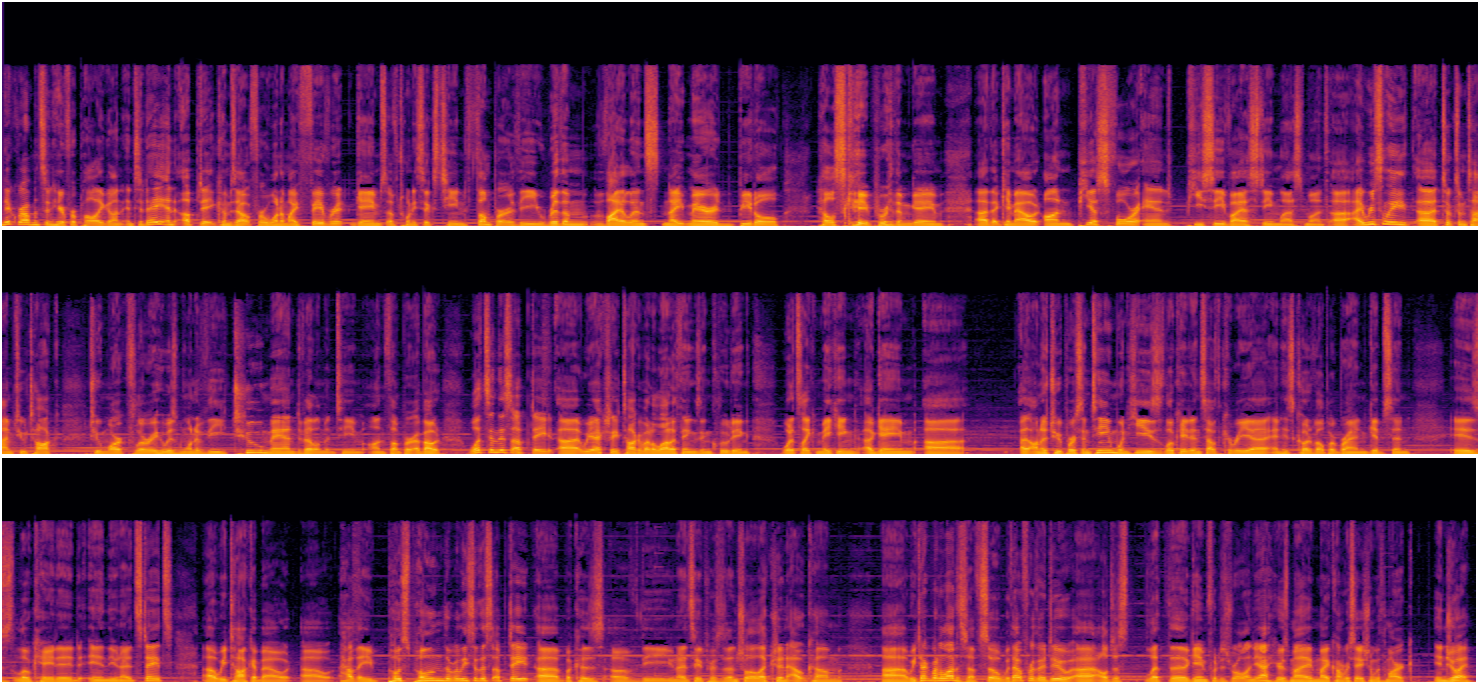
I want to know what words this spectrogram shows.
Nick Robinson here for Polygon, and today an update comes out for one of my favorite games of 2016, Thumper, the rhythm, violence, nightmare, beetle, hellscape rhythm game uh, that came out on PS4 and PC via Steam last month. Uh, I recently uh, took some time to talk to Marc Flury, who is one of the two-man development team on Thumper, about what's in this update. Uh, we actually talk about a lot of things, including what it's like making a game uh, on a two-person team when he's located in South Korea and his co-developer Brian Gibson is located in the United States. Uh, we talk about uh, how they postponed the release of this update uh, because of the United States presidential election outcome. Uh, we talk about a lot of stuff. So without further ado, uh, I'll just let the game footage roll. And yeah, here's my my conversation with Marc. Enjoy.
